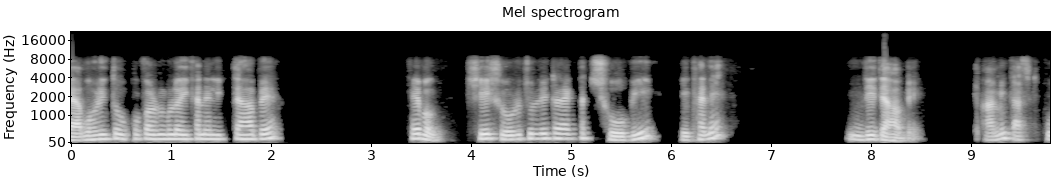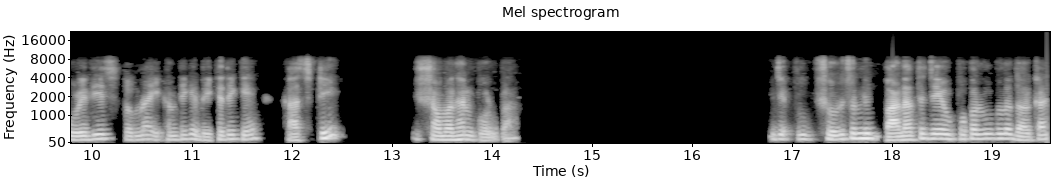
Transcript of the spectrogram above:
ব্যবহৃত উপকরণগুলো এখানে লিখতে হবে এবং সেই সৌরচুল্লিটার একটা ছবি এখানে দিতে হবে। আমি কাজটি করে দিয়েছি, তোমরা এখান থেকে দেখে দেখে কাজটি সমাধান করবা। যে সৌরচুল্লি বানাতে যে উপকরণগুলো দরকার,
